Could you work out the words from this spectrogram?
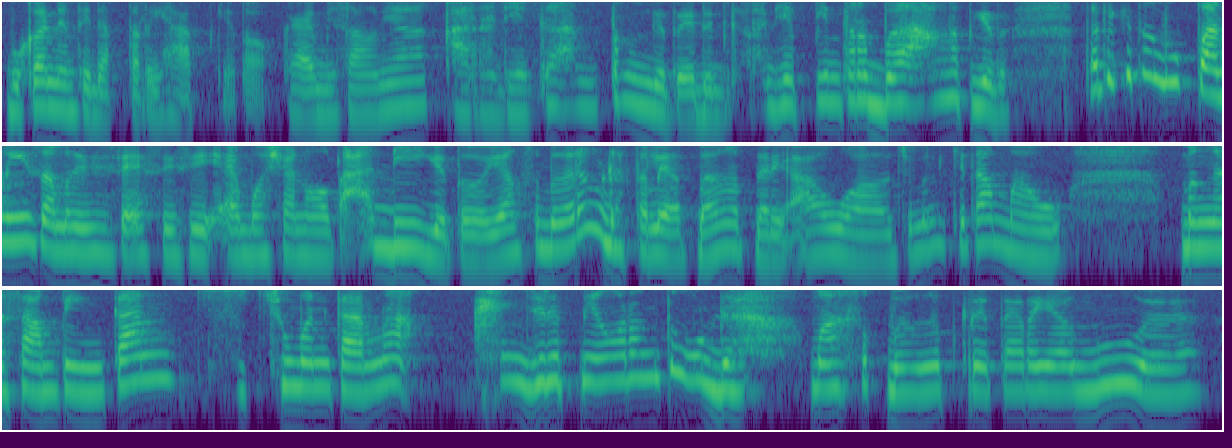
bukan yang tidak terlihat gitu kayak misalnya karena dia ganteng gitu ya dan karena dia pinter banget gitu tapi kita lupa nih sama sisi sisi emosional tadi gitu yang sebenarnya udah terlihat banget dari awal cuman kita mau mengesampingkan cuman karena anjrit nih orang tuh udah masuk banget kriteria gue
